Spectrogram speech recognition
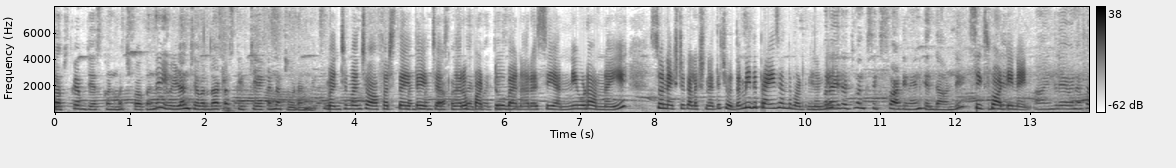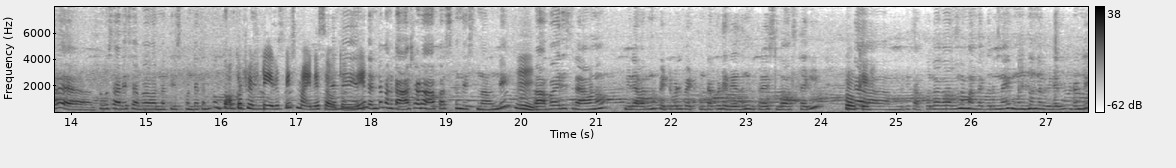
సబ్స్క్రైబ్ చేసుకోండి మర్చిపోకండి. ఈ వీడియోని చివరి దాకా స్కిప్ చేయకుండా చూడండి. మంచి మంచి ఆఫర్స్ అయితే ఇచ్చేస్తున్నారు పట్టు బెనారసి అన్ని కూడా ఉన్నాయి. సో నెక్స్ట్ కలెక్షన్ అయితే చూద్దాం. ఇది ప్రైస్ ఎంత పడుతుందండి? ప్రైస్ వచ్చి మనకి సిక్స్ ఫార్టీ నైన్కి ఇద్దామండి. సిక్స్ ఫార్టీ నైన్ ఇందులో ఏమైనా సరే టూ సారీస్ ఎవరైనా తీసుకుంటే కనుక ఒక ఫిఫ్టీ రూపీస్ మైనస్ అవుతుంది. ఏంటంటే మనకి ఆషాఢ ఆఫర్స్ కింద ఇస్తున్నామండి. Hmm. రాబోయేది శ్రావణం. మీరు ఎవరైనా పెట్టుబడి పెట్టుకుంటే కూడా రీజనబుల్ ప్రైస్లో వస్తాయి. ఇంకా మీకు తక్కువలో కావాలన్నా మన దగ్గర ఉన్నాయి. ముందున్న వీడియో చూడండి.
